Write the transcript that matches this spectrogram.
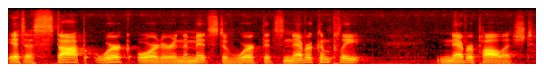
It's a stop work order in the midst of work that's never complete, never polished.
